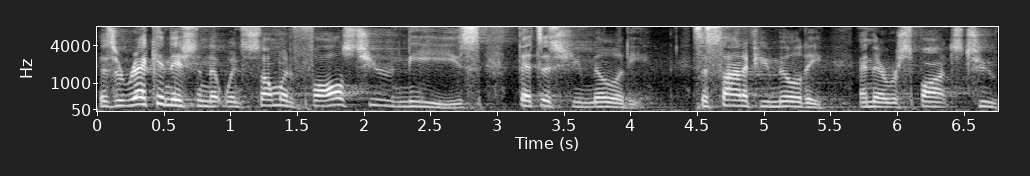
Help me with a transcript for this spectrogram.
There's a recognition that when someone falls to your knees, that's a humility. It's a sign of humility and their response to,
